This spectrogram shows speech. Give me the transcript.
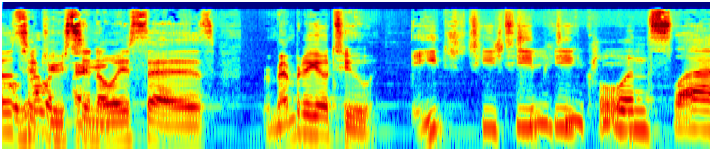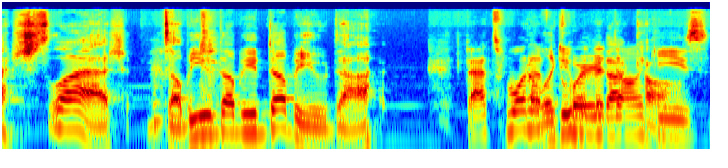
local So Drewston always says, "Remember to go to http colon slash slash www dot." That's one of Doom of the Reliquary.com. Donkeys.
